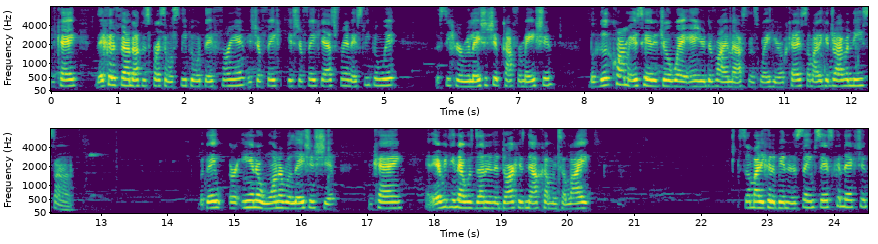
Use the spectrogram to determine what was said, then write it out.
Okay. They could have found out this person was sleeping with their friend. It's your fake, it's your fake ass friend they're sleeping with. The secret relationship confirmation. But good karma is headed your way and your divine masculine's way here, okay? Somebody could drive a Nissan. But they are in or want a relationship, okay? And everything that was done in the dark is now coming to light. Somebody could have been in the same sex connection.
